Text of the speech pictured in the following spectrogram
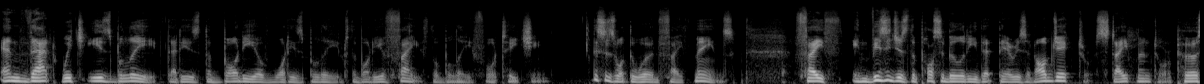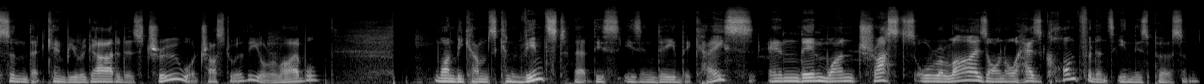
And that which is believed, that is, the body of what is believed, the body of faith or belief or teaching. This is what the word faith means. Faith envisages the possibility that there is an object or a statement or a person that can be regarded as true or trustworthy or reliable. One becomes convinced that this is indeed the case, and then one trusts or relies on or has confidence in this person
